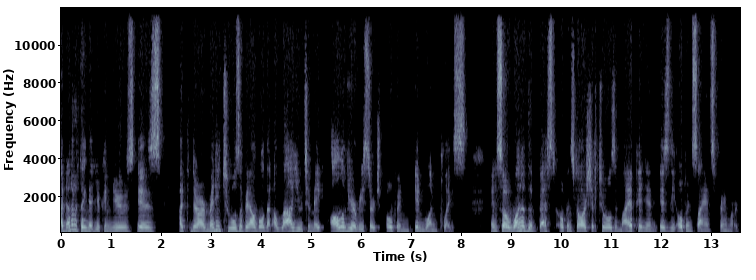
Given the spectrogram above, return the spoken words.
Another thing that you can use is uh, there are many tools available that allow you to make all of your research open in one place. And so one of the best open scholarship tools, in my opinion, is the Open Science Framework.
